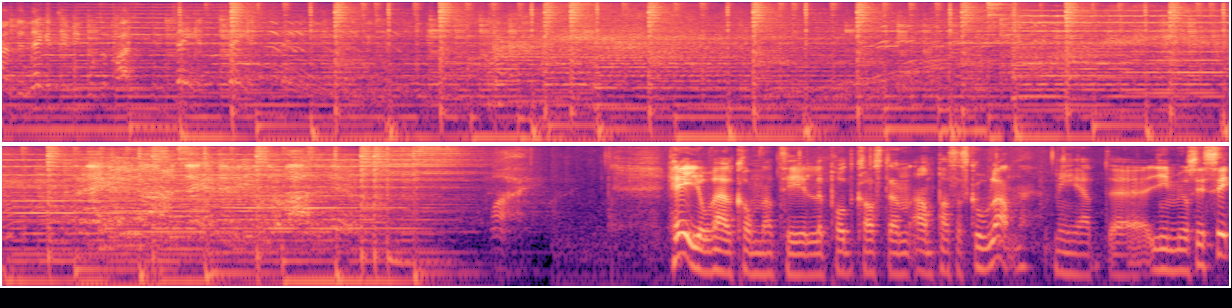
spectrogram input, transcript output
Negative times a negative equals a positive. Say it. Hej och välkomna till podcasten Anpassa skolan med eh, Jimmy och Sissi.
